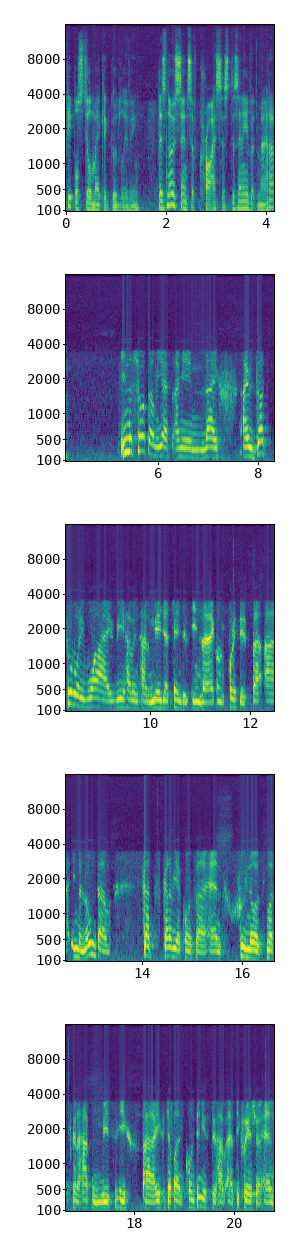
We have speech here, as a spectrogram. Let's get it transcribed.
People still make a good living. There's no sense of crisis. Does any of it matter? In the short term, yes. I mean, like, I that's probably why we haven't had major changes in the economic policies. But uh, in the long term, that's going to be a concern. And who knows what's going to happen with if uh, if Japan continues to have a deflation and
